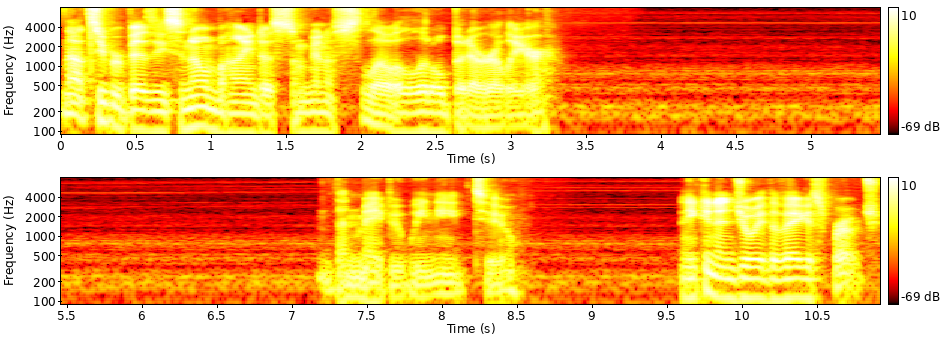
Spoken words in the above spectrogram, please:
Not super busy, so no one behind us, so I'm going to slow a little bit earlier. Then maybe we need to. And you can enjoy the Vegas approach.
